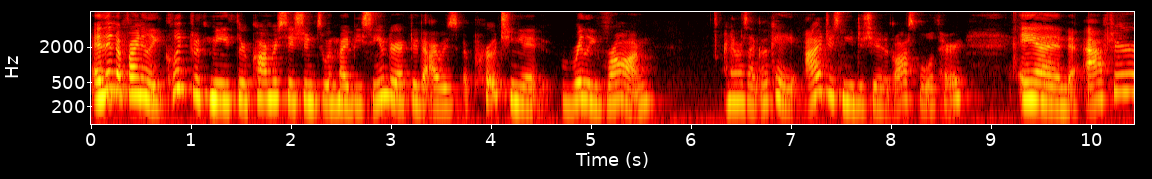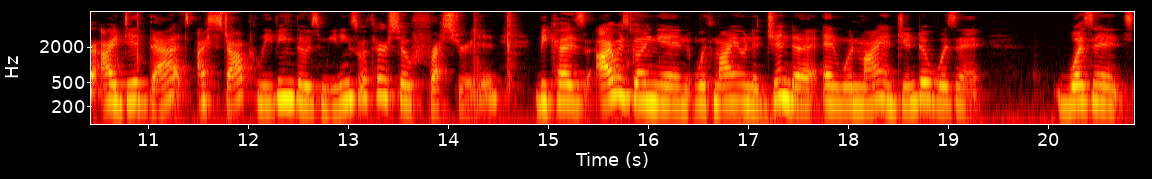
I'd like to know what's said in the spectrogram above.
And then it finally clicked with me through conversations with my BCM director that I was approaching it really wrong. And I was like, okay, I just need to share the gospel with her. And after I did that, I stopped leaving those meetings with her so frustrated because I was going in with my own agenda and when my agenda wasn't wasn't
